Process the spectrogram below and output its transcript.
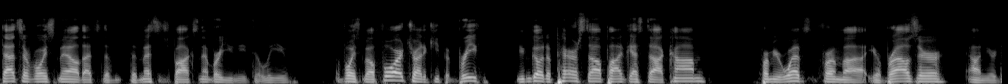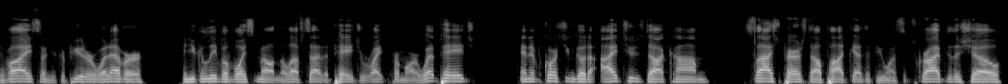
That's our voicemail. That's the, the message box number you need to leave a voicemail for. Try to keep it brief. You can go to peristylepodcast.com from your web, from uh, your browser, on your device, on your computer, whatever, and you can leave a voicemail on the left side of the page right from our webpage. And of course, you can go to itunes.com slash Peristyle Podcast if you want to subscribe to the show,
